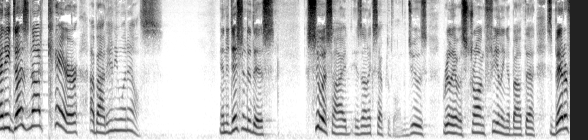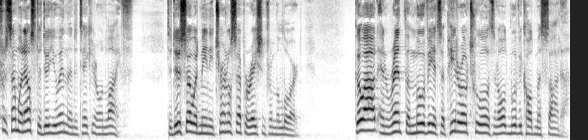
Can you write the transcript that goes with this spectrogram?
And he does not care about anyone else. In addition to this, suicide is unacceptable. The Jews really have a strong feeling about that. It's better for someone else to do you in than to take your own life. To do so would mean eternal separation from the Lord. Go out and rent the movie. It's a Peter O'Toole. It's an old movie called Masada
